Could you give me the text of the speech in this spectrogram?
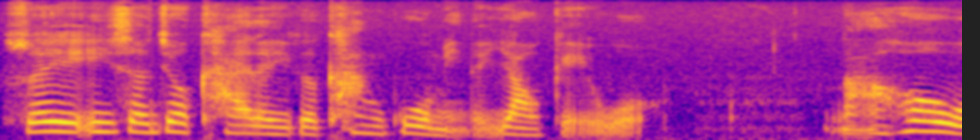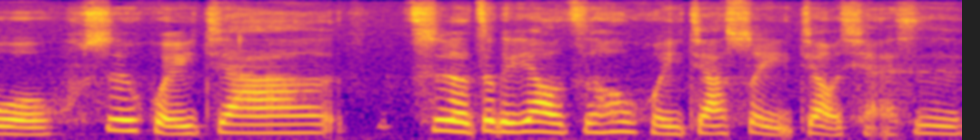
所以医生就开了一个抗过敏的药给我。然后我是回家吃了这个药之后，回家睡一觉起来是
